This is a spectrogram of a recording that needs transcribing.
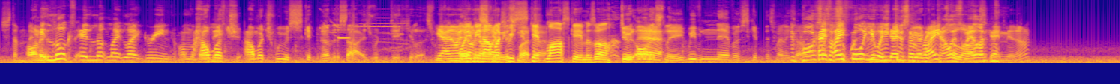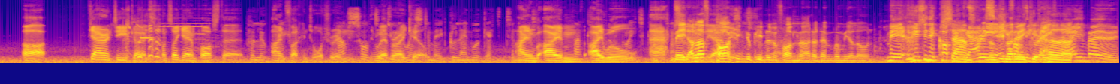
just a on It it. looks. It looked like light green on the. How body. much? How much we were skipping on this side is ridiculous. We've Yeah, no, I What do you mean? How much we skipped that. last game as well? Dude, Yeah. honestly, we've never skipped this many times. Imposters Guys, I thought you were make dead us to scared right kill for as well, last game, you know. Ah, guaranteed, guys. Once I get him past imposter, I'm fucking torturing How salty do whoever I you kill. estimate Glenn will get tonight? I'm, I'm, I you for the will great. Mate, I love talking to people before I murder them when we're alone. Mate, have you seen the clip Sam, of Gary don't and try to make it hurt. dying, by the way?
